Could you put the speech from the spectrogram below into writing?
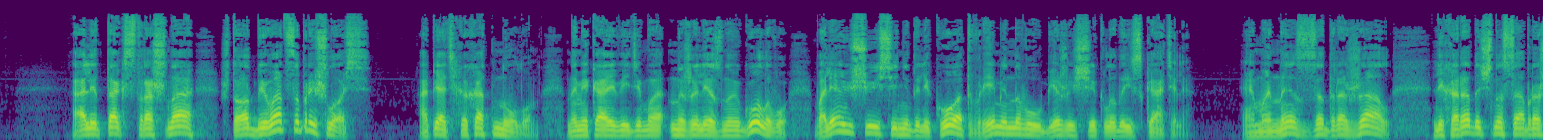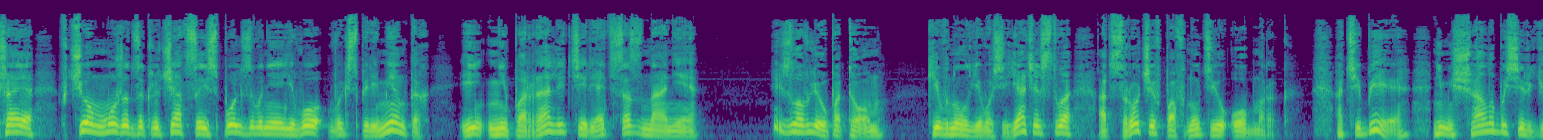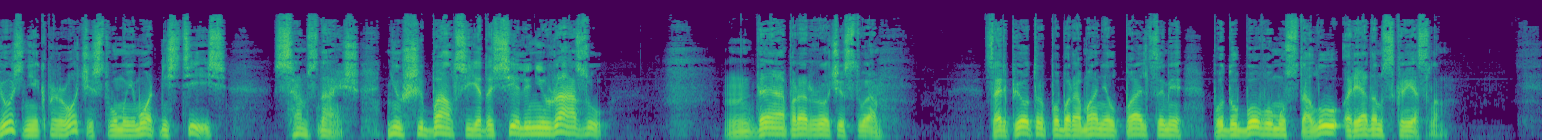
Али так страшна, что отбиваться пришлось?» Опять хохотнул он, намекая, видимо, на железную голову, валяющуюся недалеко от временного убежища кладоискателя. МНС задрожал, лихорадочно соображая, в чем может заключаться использование его в экспериментах и не пора ли терять сознание. «Изловлю потом», — кивнул его сиятельство, отсрочив Пафнутию обморок. А тебе не мешало бы серьезнее к пророчеству моему отнестись. Сам знаешь, не ушибался я доселе ни разу. Да, пророчество. Царь Петр побарабанил пальцами по дубовому столу рядом с креслом.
